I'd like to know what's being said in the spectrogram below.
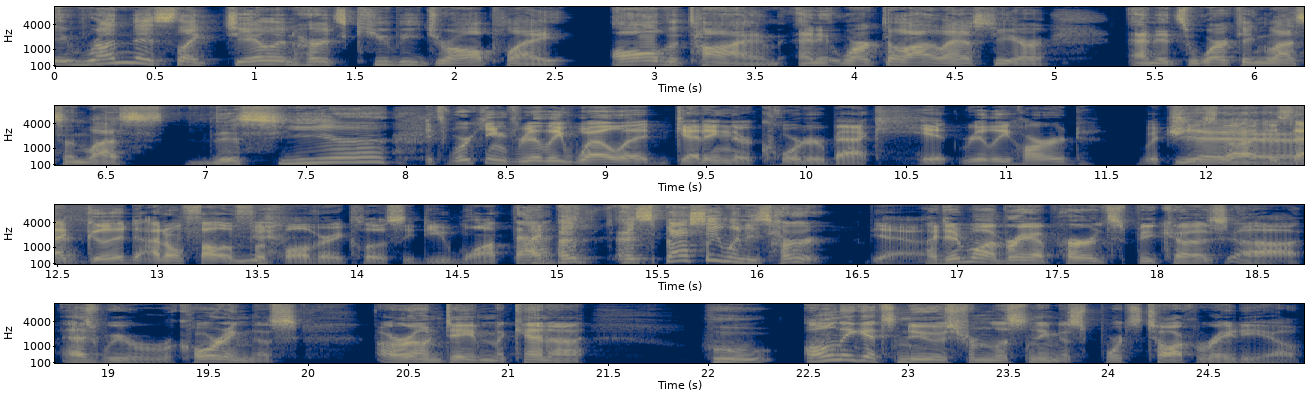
they run this like Jalen Hurts QB draw play all the time, and it worked a lot last year. And it's working less and less this year. It's working really well at getting their quarterback hit really hard, which yeah. is not is that good? I don't follow football very closely. Do you want that? I, especially when he's hurt. Yeah. I did want to bring up Hurts because uh, as we were recording this, our own Dave McKenna, who only gets news from listening to sports talk radio,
